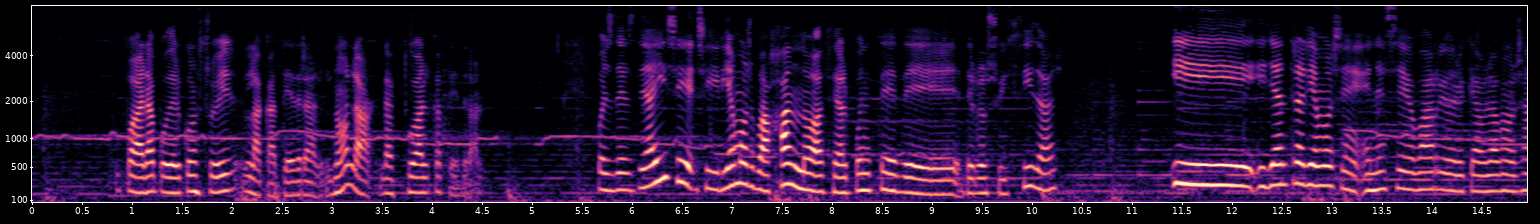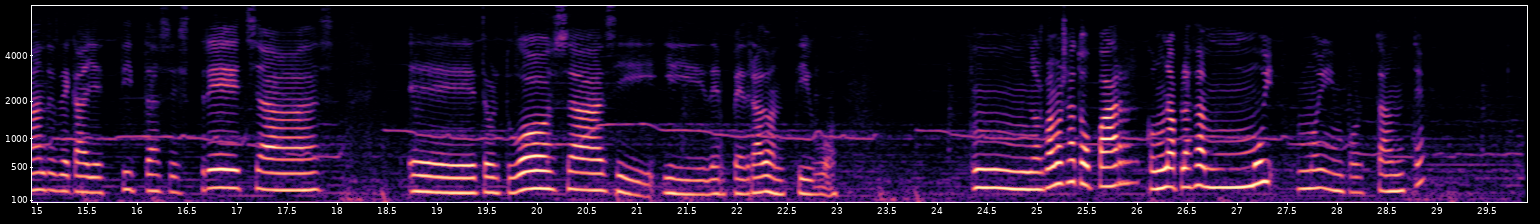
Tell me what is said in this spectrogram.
para poder construir la catedral, ¿no? La, actual catedral. Pues desde ahí seguiríamos bajando hacia el puente de, los suicidas y, ya entraríamos en, ese barrio del que hablamos antes, de callecitas estrechas, eh, tortuosas y, de empedrado antiguo. Mm, nos vamos a topar con una plaza muy, muy importante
